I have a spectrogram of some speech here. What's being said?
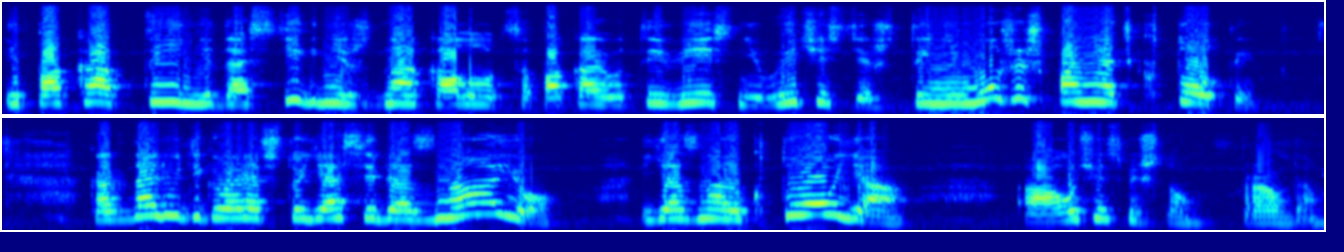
и пока ты не достигнешь дна колодца, пока его ты весь не вычистишь, ты не можешь понять, кто ты. Когда люди говорят, что я себя знаю, я знаю, кто я, а, очень смешно, правда.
